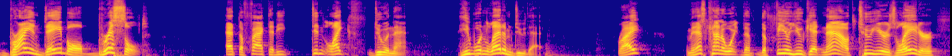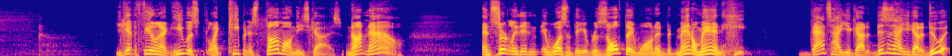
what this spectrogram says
Brian Daboll bristled at the fact that he didn't like doing that. He wouldn't let him do that. Right? I mean, that's kind of what the, the feel you get now, two years later. You get the feeling like he was like keeping his thumb on these guys. Not now and certainly didn't. It wasn't the result they wanted, but man, oh man, he. That's how you got it. This is how you got to do it.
